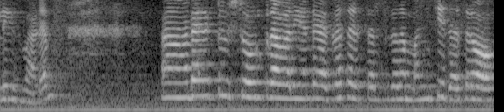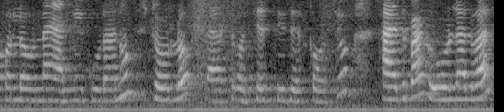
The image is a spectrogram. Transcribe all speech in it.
ప్లీజ్ మేడం డైరెక్ట్ స్టోర్కి రావాలి అంటే అడ్రస్ అయితే తెలుసు కదా. మంచి దసరా ఆఫర్లో ఉన్నాయి అన్నీ కూడాను స్టోర్లో డైరెక్ట్గా వచ్చేసి తీసేసుకోవచ్చు. Hyderabad old Alwal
